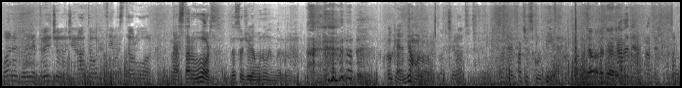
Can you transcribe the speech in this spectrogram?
Qua nel 2013 hanno girato il film Star Wars. Era Star Wars. Adesso giriamo noi un bel Ok, andiamo allora. Sono delle facce scolpite. Andiamo a vedere. Andiamo a vedere, frate. Quelle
